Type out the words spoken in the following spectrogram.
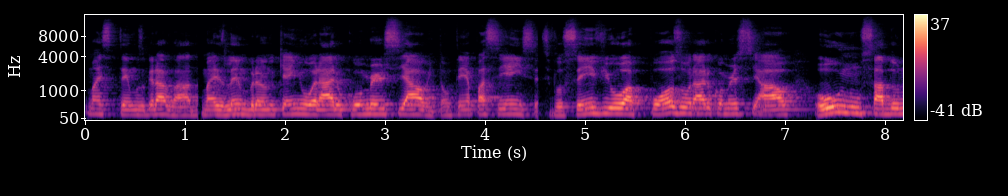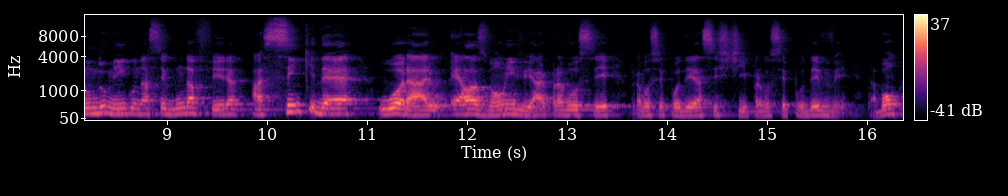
mas temos gravado. Mas lembrando que é em horário comercial, então tenha paciência. Se você enviou após o horário comercial, ou num sábado ou num domingo, na segunda-feira, assim que der o horário, elas vão enviar para você, para você poder assistir, para você poder ver, tá bom?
